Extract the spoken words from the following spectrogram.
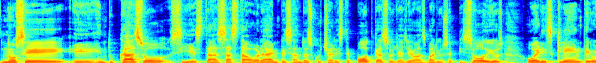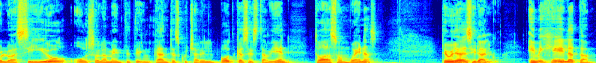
no sé eh, en tu caso si estás hasta ahora empezando a escuchar este podcast o ya llevas varios episodios o eres cliente o lo has sido o solamente te encanta escuchar el podcast, está bien, todas son buenas. Te voy a decir algo. MG Latam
